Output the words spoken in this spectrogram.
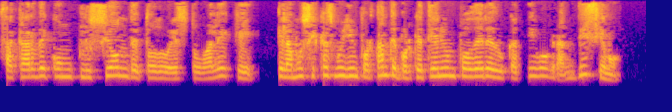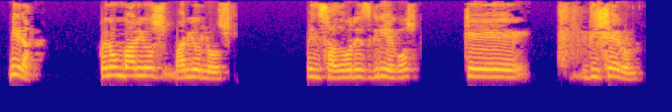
sacar de conclusión de todo esto, ¿vale? Que, que la música es muy importante porque tiene un poder educativo grandísimo. Mira, fueron varios, varios los pensadores griegos que, dijeron,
